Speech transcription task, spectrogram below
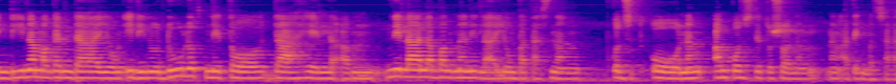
Hindi na maganda yung idinudulot nito dahil um, nilalabag na nila yung batas ng o ng ang konstitusyon ng, ng ating bansa.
